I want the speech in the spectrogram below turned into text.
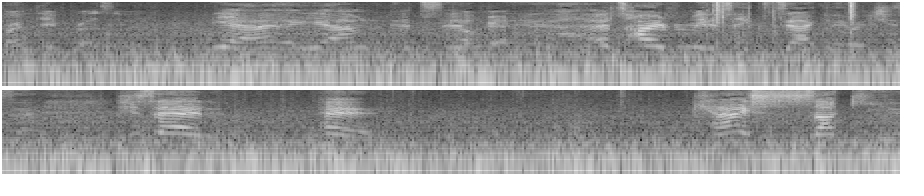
Birthday present. yeah, yeah, I'm, it's it, Okay. yeah, it's hard for me to say exactly what she said. She said, hey, can I suck you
